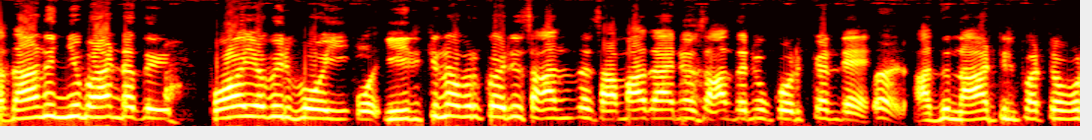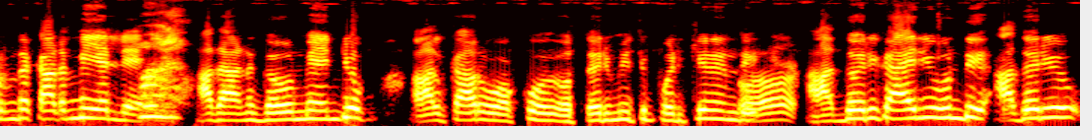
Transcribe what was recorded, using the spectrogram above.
അതാണ് ഇനി വേണ്ടത്. പോയവർ പോയി. ഇരിക്കുന്നവർക്ക് ഒരു സമാധാനവും സാന്ത്വനവും കൊടുക്കണ്ടേ? അത് നാട്ടിൽപ്പെട്ടവരുടെ കടമയല്ലേ? അതാണ് ഗവൺമെന്റും ആൾക്കാരും ഒക്കെ ഒത്തൊരുമിച്ച് പഠിക്കുന്നുണ്ട് അതൊരു കാര്യമുണ്ട്. അതൊരു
